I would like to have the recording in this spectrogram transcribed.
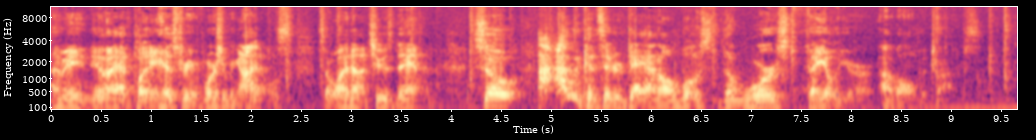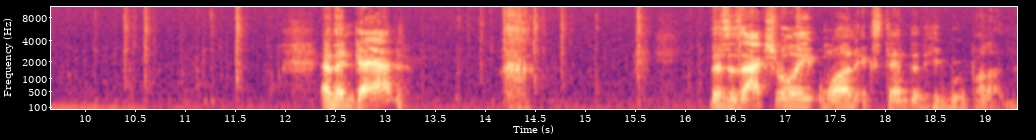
I mean, you know, they had plenty of history of worshiping idols, so why not choose Dan? So I, I would consider Dan almost the worst failure of all the tribes. And then Gad. This is actually one extended Hebrew pun.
